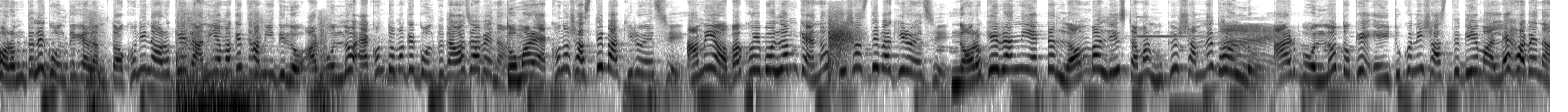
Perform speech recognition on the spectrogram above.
গরম তেলে গলতে গেলাম। তখনই নরকের রানী আমাকে থামিয়ে দিল আর বলল, এখন তোমাকে গলতে দেওয়া যাবে না। তোমার এখনও শাস্তি বাকি রয়েছে আমি অবাক হয়ে বললাম, কেন? কি শাস্তি বাকি রয়েছে নরকের রানী একটা লম্বা লিস্ট আমার মুখের সামনে ধরলো আর বলল, তোকে এইটুকুনি শাস্তি দিয়ে মারলে হবে না।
